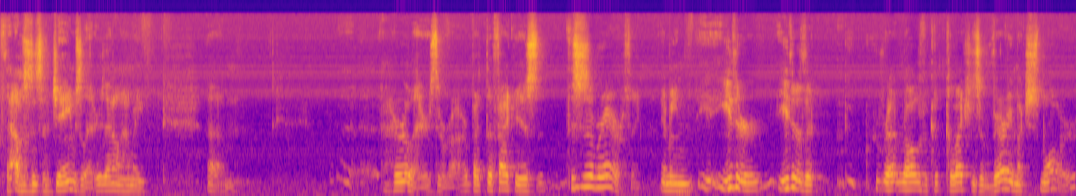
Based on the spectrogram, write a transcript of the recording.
thousands of James letters. I don't know how many um, her letters there are, but the fact is this is a rare thing. I mean, either either the re- relative collections are very much smaller,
